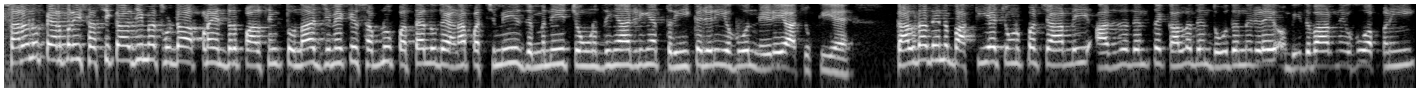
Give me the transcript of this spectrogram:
ਸਾਰਿਆਂ ਨੂੰ ਪਿਆਰ ਭਰੀ ਸਤਿ ਸ਼੍ਰੀ ਅਕਾਲ ਜੀ ਮੈਂ ਤੁਹਾਡਾ ਆਪਣਾ ਇੰਦਰਪਾਲ ਸਿੰਘ ਧੋਨਾ ਜਿਵੇਂ ਕਿ ਸਭ ਨੂੰ ਪਤਾ ਹੈ ਲੁਧਿਆਣਾ ਪੱਛਮੀ ਜ਼ਿਮਨੀ ਚੋਣ ਦੀਆਂ ਜਿਹੜੀਆਂ ਤਰੀਕ ਜਿਹੜੀ ਉਹ ਨੇੜੇ ਆ ਚੁੱਕੀ ਹੈ ਕੱਲ ਦਾ ਦਿਨ ਬਾਕੀ ਹੈ ਚੋਣ ਪ੍ਰਚਾਰ ਲਈ। ਅੱਜ ਦੇ ਦਿਨ ਤੇ ਕੱਲ ਦਿਨ ਦੋ ਦਿਨ ਜਿਹੜੇ ਉਮੀਦਵਾਰ ਨੇ, ਉਹ ਆਪਣੀ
